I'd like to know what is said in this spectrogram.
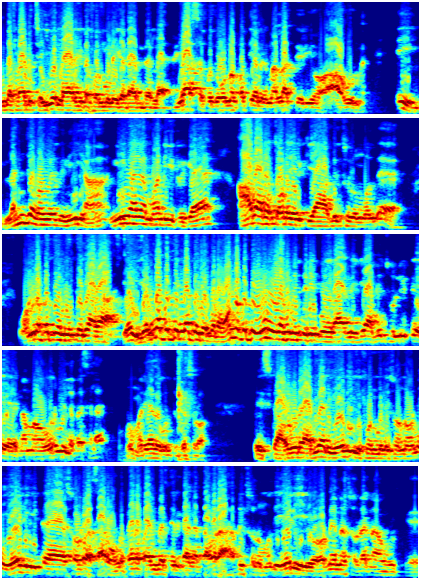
அந்த ஃபிராடு செய்யல யாருக்கிட்ட ஃபோன் பண்ணி கேட்டாரு தெரியல. ரியாச பத்தி உன்னை பத்தி எனக்கு நல்லா தெரியும். ஆகும் ஏய் லஞ்சம் வாங்குறது நீயா? நீ தான் மாட்டிட்டு இருக்க? ஆதாரத்தோட இருக்கியா? அப்படின்னு சொல்லும்போது உன்னை பத்தி எனக்கு தெரியாதா? ஏன் என்ன பத்தி என்ன தெரிய போறோம்? உன்னை பத்தி ஊர் உலகமே தெரிய போகுதா இன்னைக்கு அப்படின்னு சொல்லிட்டு நம்ம ஒருமையில பேசல. ரொம்ப மரியாதை கொடுத்து பேசுறோம். பேசிட்டு அவருடைய அதிகாரி ஏடிக்கு ஃபோன் பண்ணி சொன்னோன்னு ஏடி கிட்ட சொல்றா சார் உங்க பேரை பயன்படுத்தி இருக்காங்க தவறா அப்படின்னு சொல்லும்போது ஏடி உடனே என்ன சொல்றேன் நான் உங்களுக்கு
